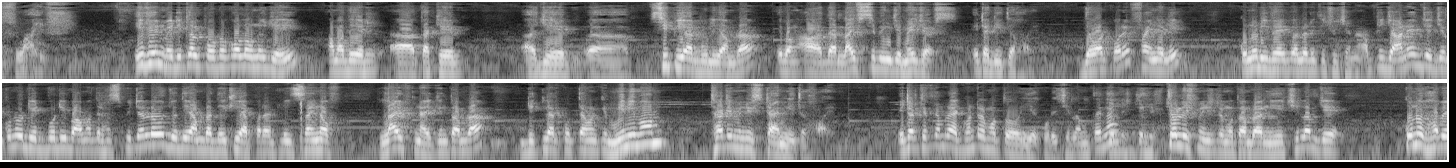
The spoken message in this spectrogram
of life even medical protocol অনুযায়ী আমাদের তাকে যে সিপিআর বলি আমরা এবং আদার লাইফ সেভিং যে মেজার্স এটা দিতে হয়। দেওয়ার পরে ফাইনালি কোনো রিভাইভালের কিছু ছিল না। আপনি জানেন যে যে কোনো ডেড বডি বা আমাদের হসপিটালেও যদি আমরা দেখি অ্যাপারেন্টলি সাইন অফ লাইফ নাই কিন্তু আমরা ডিক্লেয়ার করতে আমাকে মিনিমাম থার্টি মিনিটস টাইম নিতে হয়। এটার ক্ষেত্রে আমরা এক ঘণ্টার মতো ইয়ে করেছিলাম তাই না? চল্লিশ মিনিটের মতো আমরা নিয়েছিলাম যে কোনোভাবে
